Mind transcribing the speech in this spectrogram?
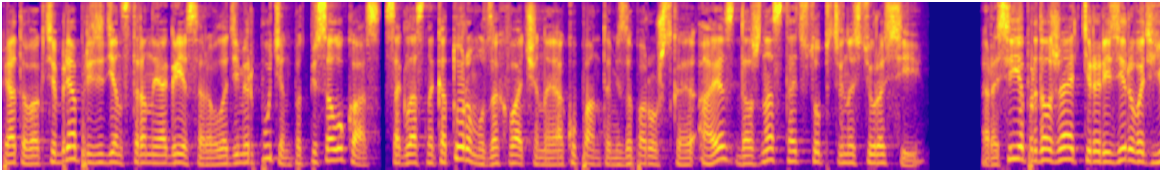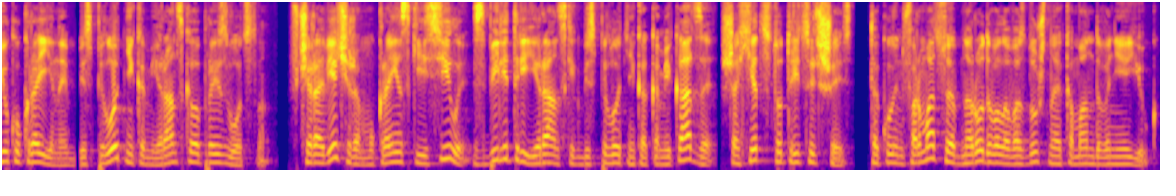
5 октября президент страны-агрессора Владимир Путин подписал указ, согласно которому захваченная оккупантами Запорожская АЭС должна стать собственностью России. Россия продолжает терроризировать юг Украины беспилотниками иранского производства. Вчера вечером украинские силы сбили три иранских беспилотника «Камикадзе» «Шахет-136». Такую информацию обнародовало воздушное командование «Юг».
